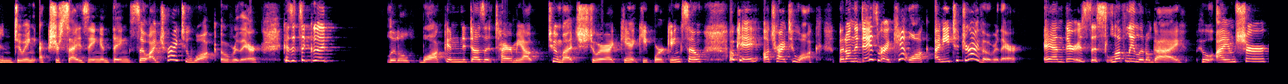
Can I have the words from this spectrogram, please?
and doing exercising and things. So I try to walk over there because it's a good little walk and it doesn't tire me out too much to where I can't keep working. So, okay, I'll try to walk. But on the days where I can't walk, I need to drive over there. And there is this lovely little guy who I am sure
